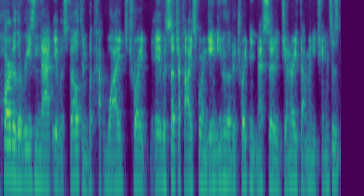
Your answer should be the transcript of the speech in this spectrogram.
part of the reason that it was felt and why Detroit it was such a high scoring game, even though Detroit didn't necessarily generate that many chances,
